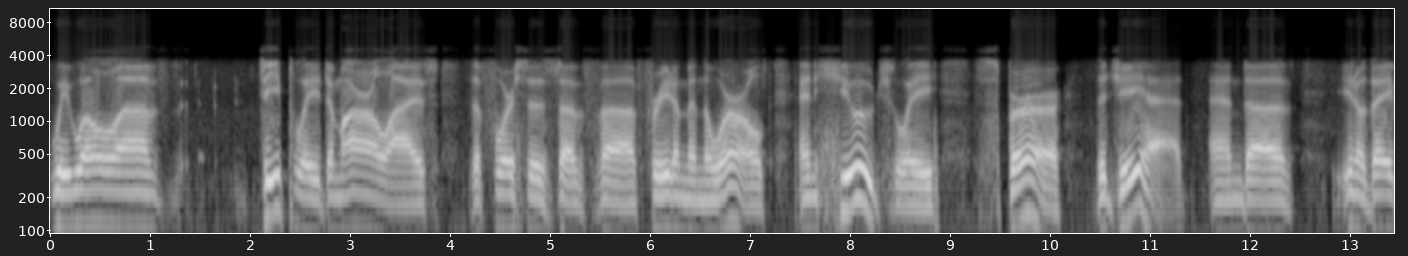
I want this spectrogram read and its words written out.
We will uh, deeply demoralize the forces of uh, freedom in the world and hugely spur the jihad. And uh, you know, they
